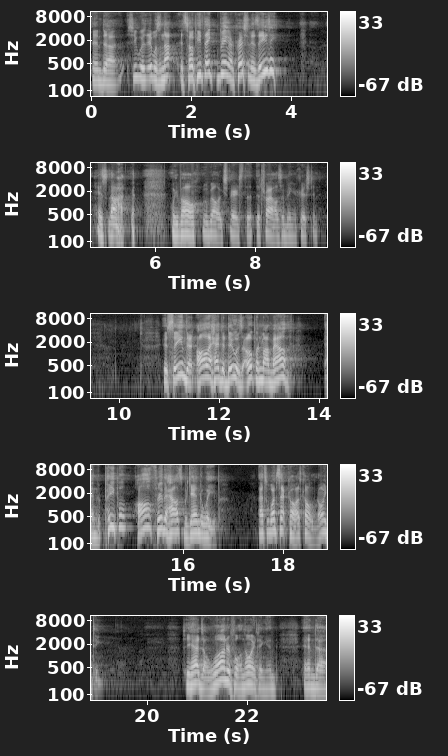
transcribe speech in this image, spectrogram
and uh, she was, it was not, so if you think being a Christian is easy, it's not. we've all, we've all experienced the, the trials of being a Christian. It seemed that all I had to do was open my mouth, and the people all through the house began to weep. That's what's that called? It's called anointing. She had a wonderful anointing, and and uh,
